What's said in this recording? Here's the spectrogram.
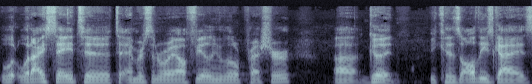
what, what I say to to Emerson Royal feeling a little pressure, uh, good because all these guys,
